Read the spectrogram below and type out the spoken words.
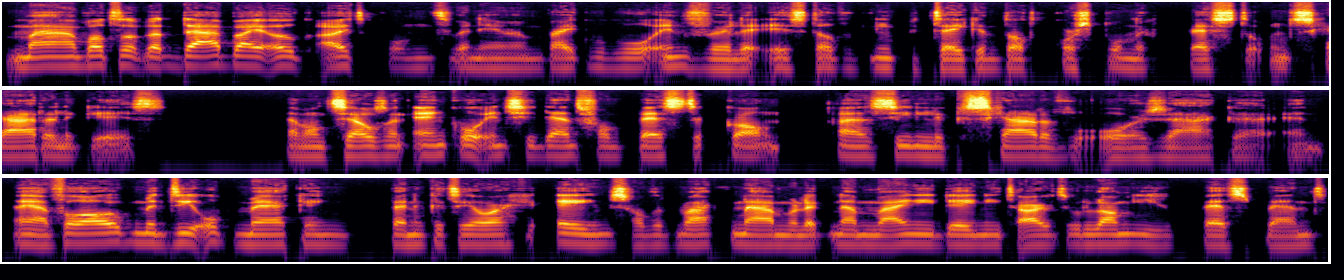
Maar wat er daarbij ook uitkomt wanneer we hem bij Google invullen, is dat het niet betekent dat kortstondig pesten onschadelijk is. En want zelfs een enkel incident van pesten kan aanzienlijke schade veroorzaken. En nou ja, vooral ook met die opmerking ben ik het heel erg eens. Want het maakt namelijk naar mijn idee niet uit hoe lang je gepest bent.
